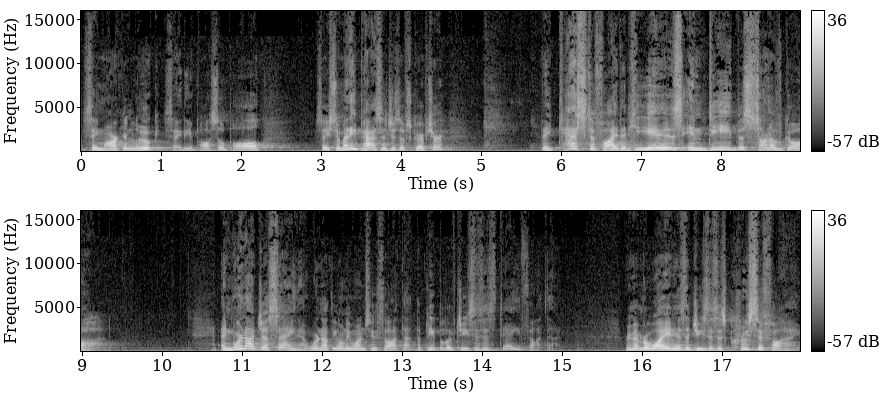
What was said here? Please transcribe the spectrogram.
say Mark and Luke, say the Apostle Paul, say so many passages of Scripture. They testify that he is indeed the Son of God. And we're not just saying that. We're not the only ones who thought that. The people of Jesus' day thought that. Remember why it is that Jesus is crucified.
